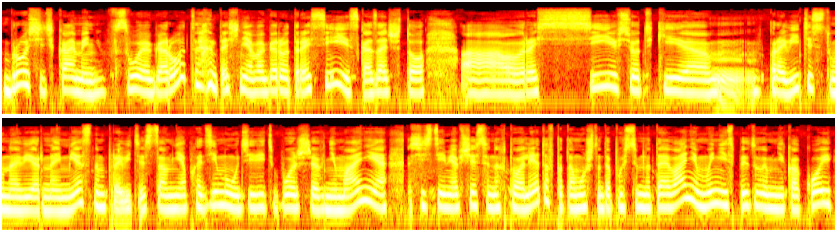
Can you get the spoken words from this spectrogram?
бросить камень в свой огород, точнее, в огород России, и сказать, что а, России все-таки правительству, наверное, местным правительствам необходимо уделить большее внимание системе общественных туалетов, потому что, допустим, на Тайване мы не испытываем никакой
